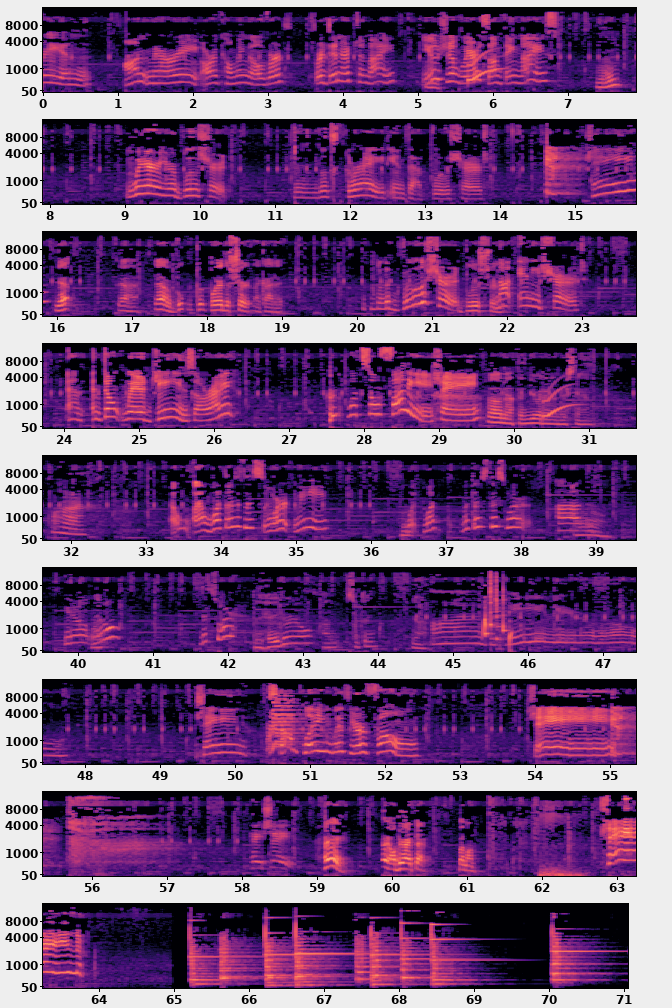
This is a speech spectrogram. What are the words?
Jerry and Aunt Mary are coming over for dinner tonight. You should wear something nice. hmm Wear your blue shirt. You look great in that blue shirt. Shane, Yeah. Yeah. Yeah. Wear the shirt. I got it. the blue shirt, Blue shirt. not any shirt. And and don't wear jeans, all right? What's so funny, Shane? oh, nothing. You wouldn't understand. Ah. Oh, uh, what does this word mean? What what what does this word? I Uh, don't know. you don't What? know this word? Behavioral? Um, something? Yeah. Uh, behavioral. Shane, stop playing with your phone. Shane. Hey, Shane. Hey! Hey, I'll be right there. Bye, Mom. Shane.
